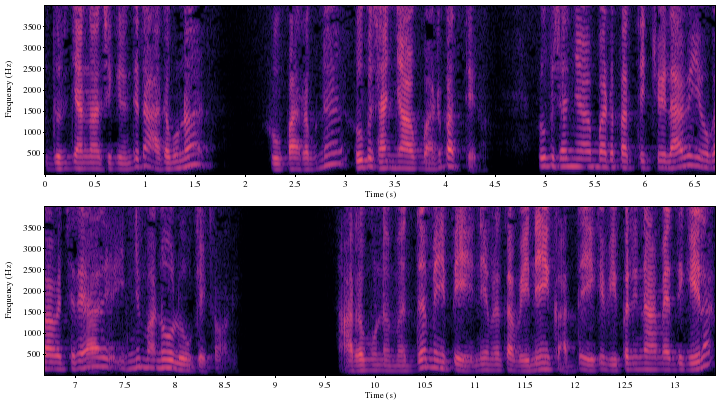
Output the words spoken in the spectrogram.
බුදුරජාණන්සේ කියන විදිහට අරමුණ රූප අරමුණ රූප සංඥාවක් බාටපත් වෙනවා. රූප සංඥාවක් බාටපත් වෙච්ච වෙලාවේ යෝගාවචරය ඉන්නේ මනෝ ලෝකයක වගේ. අරමුණමද මේ පේන්නේ එහෙම නැත්නම් වෙන එකක්ද ඒක විපරිණාමයක්ද කියලා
